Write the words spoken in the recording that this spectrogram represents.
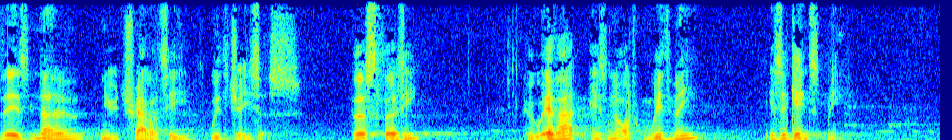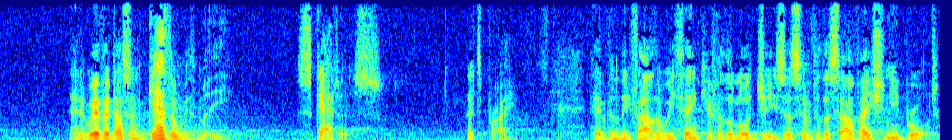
There's no neutrality with Jesus. Verse 30 Whoever is not with me is against me, and whoever doesn't gather with me scatters. Let's pray. Heavenly Father, we thank you for the Lord Jesus and for the salvation he brought,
